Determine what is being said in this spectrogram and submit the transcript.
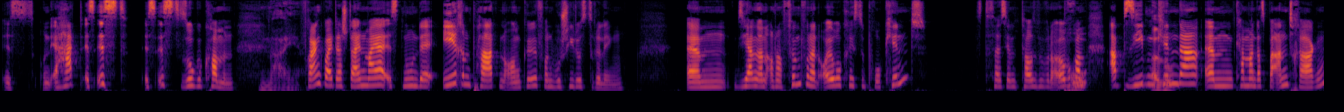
ist. Und er hat, es ist, es ist so gekommen. Nein. Frank-Walter Steinmeier ist nun der Ehrenpatenonkel von Bushidos Drillingen. Ähm, sie haben dann auch noch 500 Euro kriegst du pro Kind. Das heißt, sie haben 1500 Euro Pro- bekommen. Ab sieben also- Kinder ähm, kann man das beantragen,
